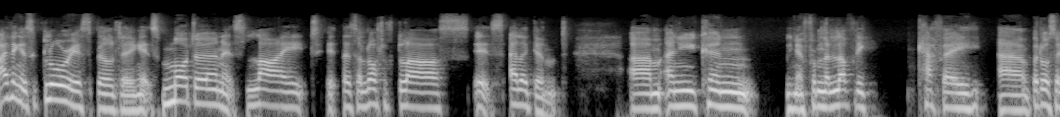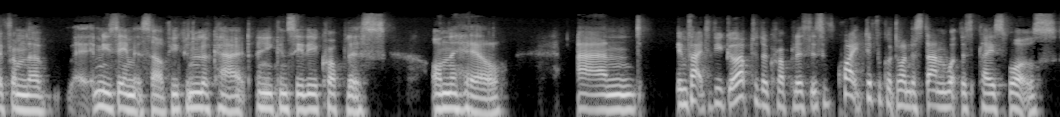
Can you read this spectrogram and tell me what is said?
i think it's a glorious building. It's modern it's light it, there's a lot of glass it's elegant. Um, and you can you know from the lovely cafe uh, but also from the museum itself you can look out and you can see the acropolis on the hill. And in fact if you go up to the acropolis it's quite difficult to understand what this place was.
